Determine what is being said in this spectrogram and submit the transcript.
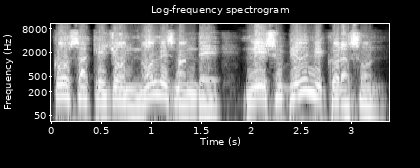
cosa que yo no les mandé, ni subió en mi corazón.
